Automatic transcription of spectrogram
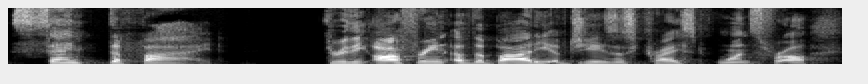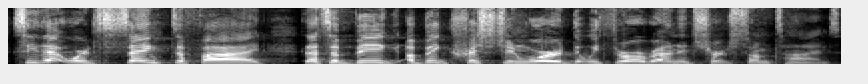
sanctified through the offering of the body of Jesus Christ once for all. See that word sanctified? That's a big a big Christian word that we throw around in church sometimes.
